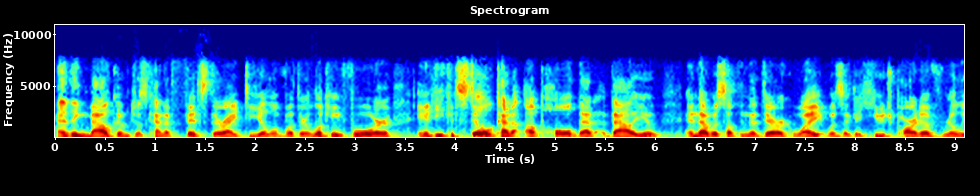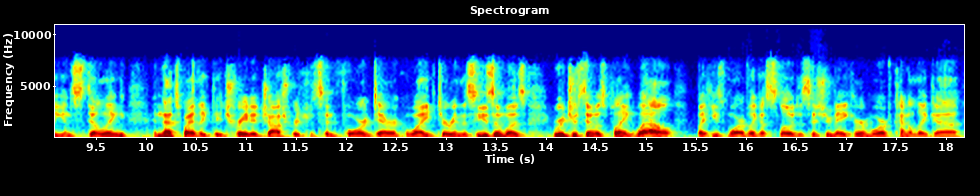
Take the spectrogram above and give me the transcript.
I think Malcolm just kind of fits their ideal of what they're looking for, and he could still kind of uphold that value. And that was something that Derrick White was like a huge part of, really instilling. And that's why like they traded Josh Richardson for Derrick White during the season. Was Richardson was playing well, but he's more of like a slow decision maker, more of kind of like a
